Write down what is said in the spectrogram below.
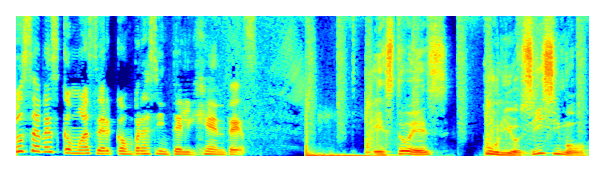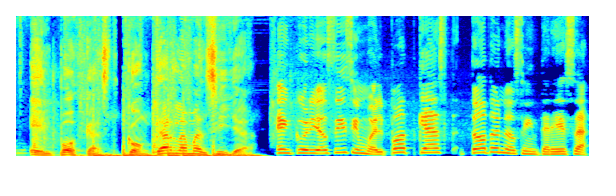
¿Tú sabes cómo hacer compras inteligentes? Esto es Curiosísimo, el podcast con Carla Mancilla. En Curiosísimo, el podcast, todo nos interesa,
